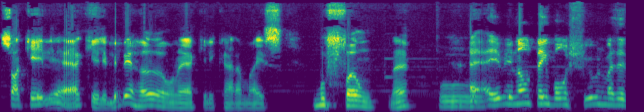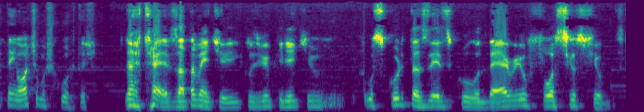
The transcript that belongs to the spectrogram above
Só que ele é aquele beberrão, né? Aquele cara mais bufão, né? O... É, ele não tem bons filmes, mas ele tem ótimos curtas. É, exatamente. Inclusive, eu queria que os curtas deles com o Daryl fossem os filmes.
